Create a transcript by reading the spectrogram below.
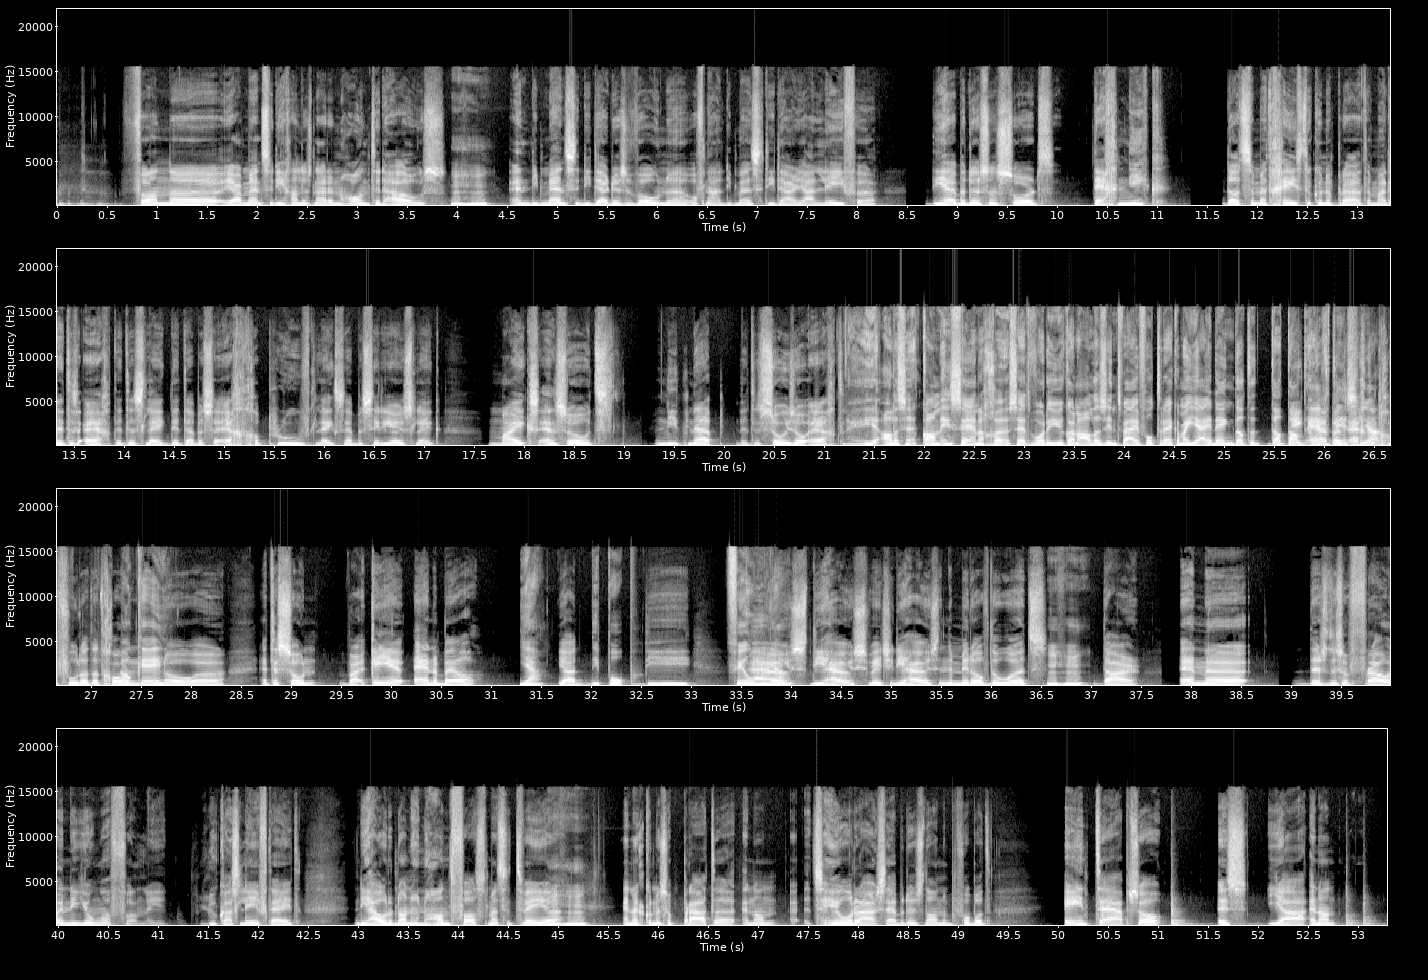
van eh, ja, mensen die gaan dus naar een haunted house. Mhm. En die mensen die daar dus wonen, of nou, die mensen die daar ja leven, die hebben dus een soort techniek dat ze met geesten kunnen praten. Maar dit is echt, dit is like, dit hebben ze echt geproved. Like, ze hebben serieus like mics en zo. Het niet nep, dit is sowieso echt. Nee, alles kan in scène gezet worden. Je kan alles in twijfel trekken, maar jij denkt dat het, dat, dat ik echt heb is? het echt ja? het gevoel dat het gewoon no, eh, het is zo'n, ken je Annabelle? ja, Ja, die pop, die film. huis, die huis, weet je die huis in the middle of the woods? Mhm. Daar. En eh, er is dus een vrouw en een jongen van eh, Lucas leeftijd. Die houden dan hun hand vast met z'n tweeën. Mhm. En dan kunnen ze praten. En dan, het is heel raar. Ze hebben dus dan bijvoorbeeld één tab zo. Is ja en dan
